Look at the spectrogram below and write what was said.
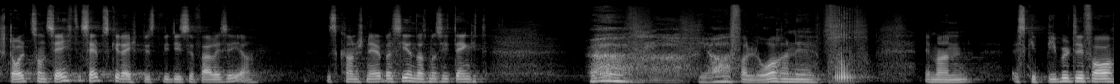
stolz und selbstgerecht bist, wie diese Pharisäer. Es kann schnell passieren, dass man sich denkt, ah, ja, Verlorene, ich meine, es gibt Bibel-TV,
